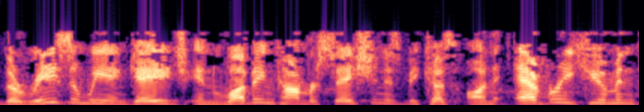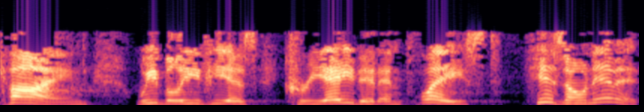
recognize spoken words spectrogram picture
the reason we engage in loving conversation is because on every humankind, we believe He has created and placed His own image.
